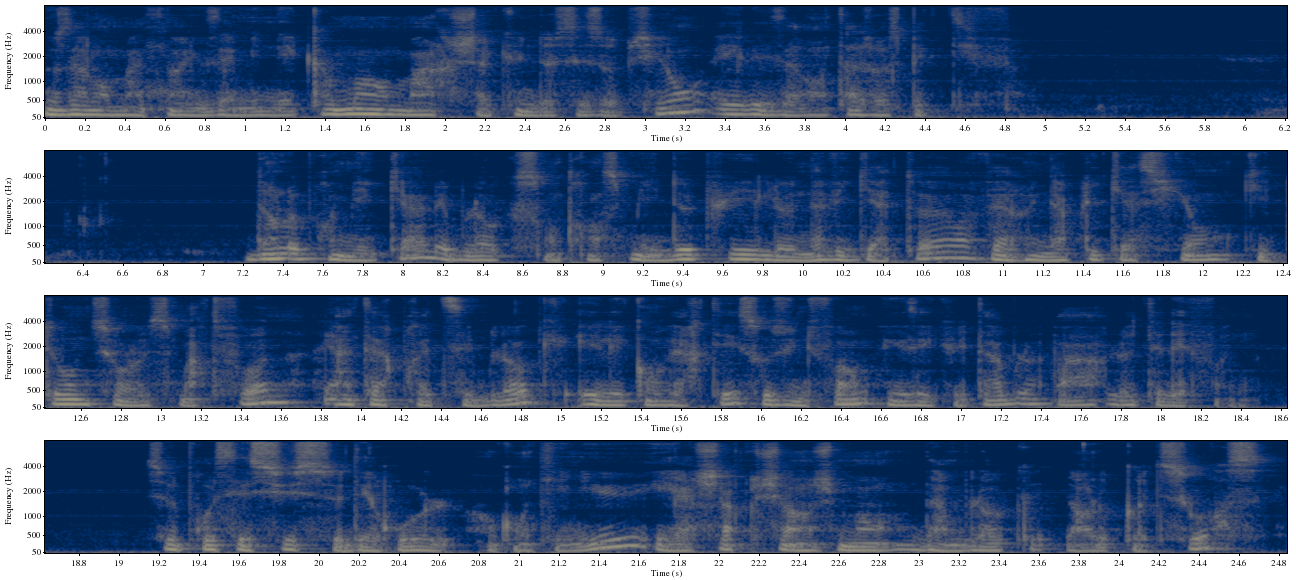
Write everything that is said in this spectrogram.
Nous allons maintenant examiner comment marche chacune de ces options et les avantages respectifs. Dans le premier cas, les blocs sont transmis depuis le navigateur vers une application qui tourne sur le smartphone, interprète ces blocs et les convertit sous une forme exécutable par le téléphone. Ce processus se déroule en continu et à chaque changement d'un bloc dans le code source,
